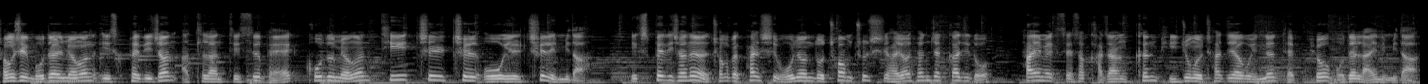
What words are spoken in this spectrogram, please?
정식 모델명은 익스페디션 아틀란티스 100, 코드명은 T77517입니다. 익스페디션은 1985년도 처음 출시하여 현재까지도 타이맥스에서 가장 큰 비중을 차지하고 있는 대표 모델 라인입니다.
